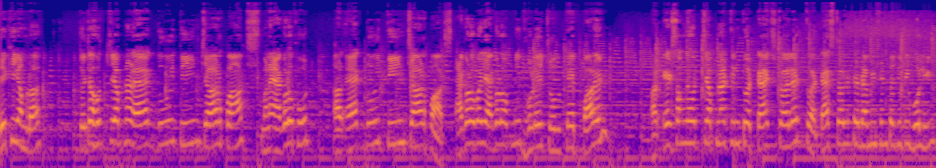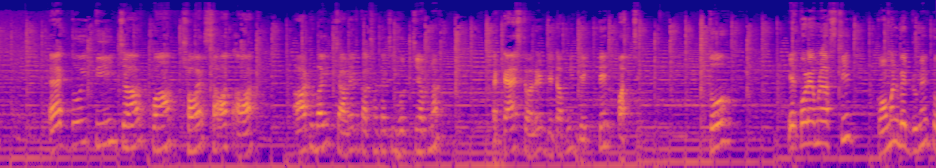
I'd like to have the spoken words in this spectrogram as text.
দেখি আমরা, তো এটা হচ্ছে আপনার এক, দুই, তিন, চার, পাঁচ মানে এগারো ফুট। আর এক, দুই, তিন, চার, পাঁচ। এগারো বাই এগারো আপনি ধরে চলতে পারেন। আর এর সঙ্গে হচ্ছে আপনার কিন্তু অ্যাটাচ টয়লেট তো অ্যাটাচ টয়লেটের ডাইমেনশনটা যদি বলি, এক, দুই, তিন, চার, পাঁচ, ছয়, সাত, আট আট বাই চারের কাছাকাছি হচ্ছে আপনার অ্যাটাচ টয়লেট যেটা আপনি দেখতে পাচ্ছেন। তো এরপরে আমরা আসছি কমন বেডরুমে তো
